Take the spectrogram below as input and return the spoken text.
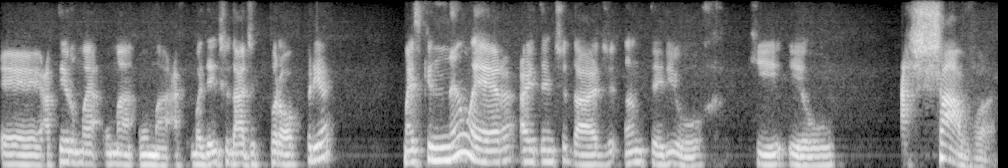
é, a ter uma, uma, uma, uma identidade própria, mas que não era a identidade anterior que eu achava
